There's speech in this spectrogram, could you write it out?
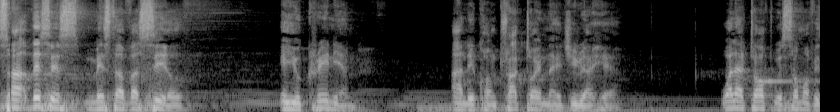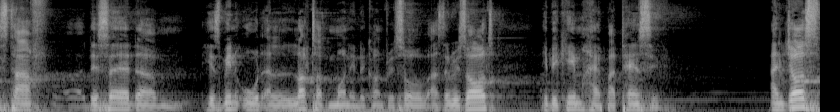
So this is Mr. Vasil, a Ukrainian and a contractor in Nigeria here. While I talked with some of his staff, they said um, he's been owed a lot of money in the country. So as a result, he became hypertensive. And just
